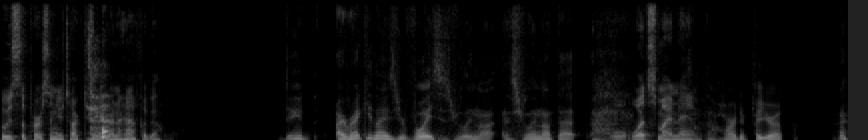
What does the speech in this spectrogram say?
Who's the person you talked to a year and a half ago? Dude, I recognize your voice. It's really not. It's really not that, W- What's my name? hard to figure out.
